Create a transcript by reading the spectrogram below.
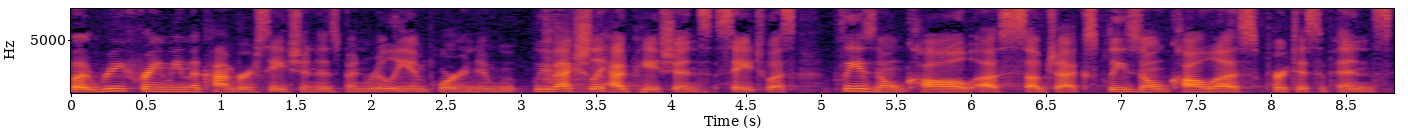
but reframing the conversation has been really important. And we've actually had patients say to us, please don't call us subjects, please don't call us participants,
